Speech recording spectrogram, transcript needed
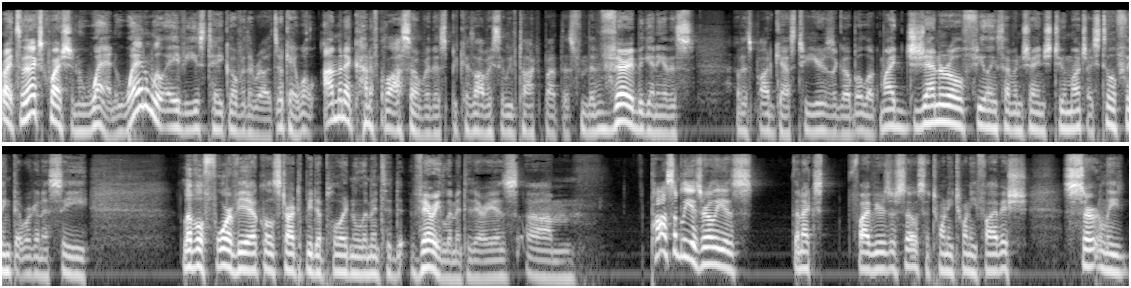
Right, so the next question when? When will AVs take over the roads? Okay, well, I'm going to kind of gloss over this because obviously we've talked about this from the very beginning of this of this podcast two years ago. But look, my general feelings haven't changed too much. I still think that we're going to see level four vehicles start to be deployed in limited, very limited areas. Um, possibly as early as the next five years or so, so 2025 ish. Certainly,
